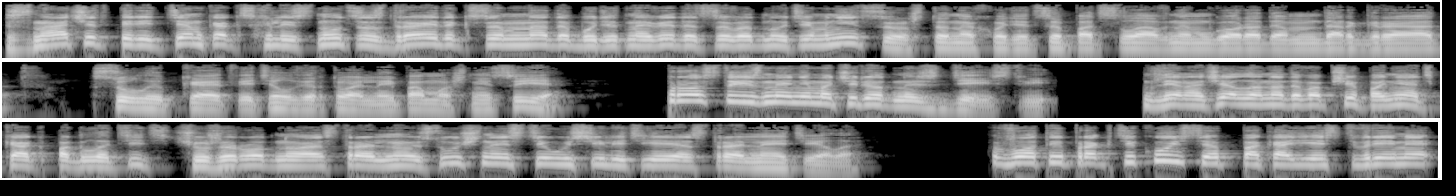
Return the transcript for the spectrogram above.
Значит, перед тем, как схлестнуться с Драйдексом, надо будет наведаться в одну темницу, что находится под славным городом Дарград, с улыбкой ответил виртуальной помощнице я. Просто изменим очередность действий. Для начала надо вообще понять, как поглотить чужеродную астральную сущность и усилить ей астральное тело. «Вот и практикуйся, пока есть время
